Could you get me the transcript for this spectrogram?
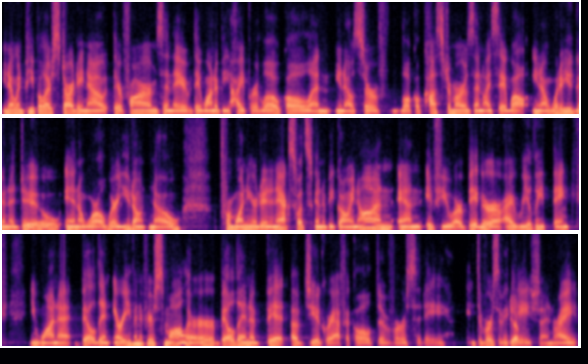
you know when people are starting out their farms and they they want to be hyper local and you know serve local customers, and I say, well, you know, what are you going to do in a world where you don't know from one year to the next what's going to be going on, and if you are bigger, I really think you want to build in, or even if you're smaller, build in a bit of geographical diversity, diversification, yep. right?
